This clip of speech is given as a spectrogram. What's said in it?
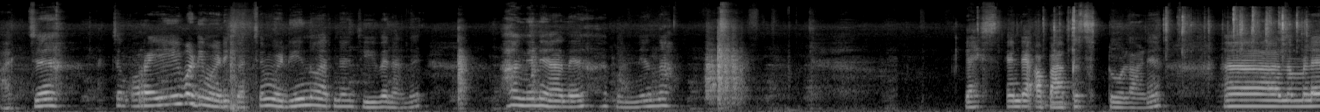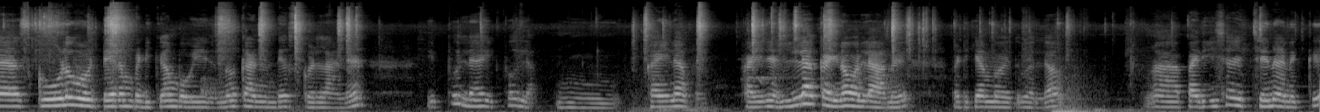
അച്ഛൻ അച്ഛൻ കുറേ വെടി മേടിക്കും. അച്ഛൻ വെടി എന്ന് പറഞ്ഞാൽ ജീവനാണ്. അങ്ങനെയാണ്. പിന്നെ എന്നാ യെസ് എന്റെ അബാക്കസ് ടൂളാണ് നമ്മൾ സ്കൂൾ കൂട്ടുകാരും പഠിക്കാൻ പോയിരുന്നു. കണ്ണന്റെ സ്കൂളിലാണ് ഇപ്പോൾ ഇല്ല ഇപ്പോൾ ഇല്ല കഴിഞ്ഞ കഴിഞ്ഞ എല്ലാ കഴിഞ്ഞ കൊല്ലമാണ് പഠിക്കാൻ പോയതുമല്ല പരീക്ഷ വെച്ചതിന് എനിക്ക്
